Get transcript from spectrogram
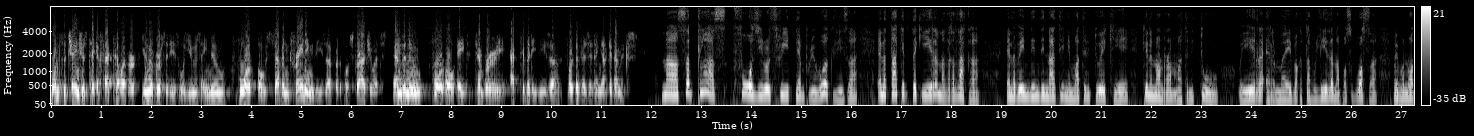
Once the changes take effect, however, universities will use a new 407 training visa for the postgraduate and the new 408 temporary activity visa for the visiting academics. Now, subclass 403 temporary work visa e na take te takira na dhakadhaka e na veindindinati ni matini tueke kina nonra matini tu o ira e re mai wakatabulida na posa mai ponoa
